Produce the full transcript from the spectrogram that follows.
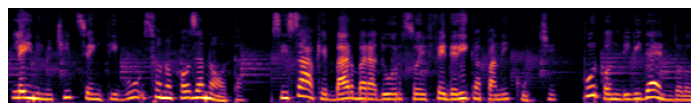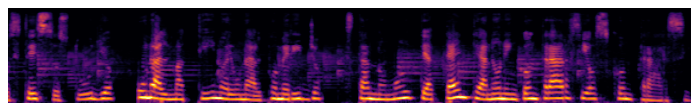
Le inimicizie in tv sono cosa nota, si sa che Barbara D'Urso e Federica Panicucci, pur condividendo lo stesso studio, una al mattino e una al pomeriggio, stanno molte attente a non incontrarsi o scontrarsi.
